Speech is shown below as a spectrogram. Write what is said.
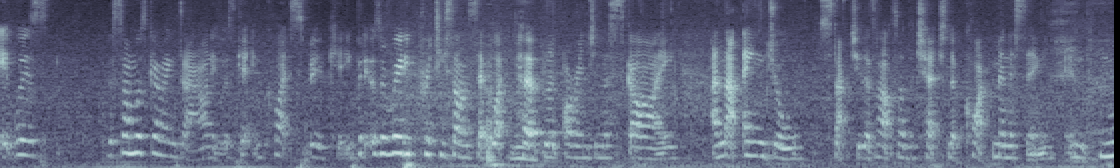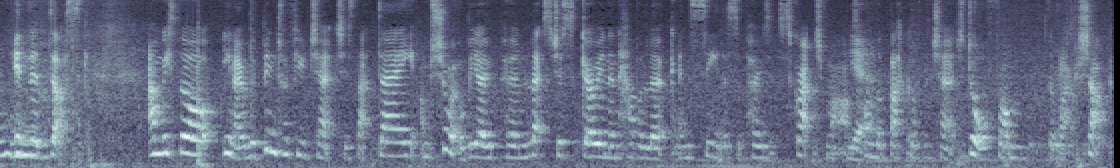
It was the sun was going down. It was getting quite spooky, but it was a really pretty sunset, like mm. purple and orange in the sky. And that angel statue that's outside the church looked quite menacing in in the mm. dusk. And we thought, you know, we've been to a few churches that day. I'm sure it'll be open. Let's just go in and have a look and see the supposed scratch marks Yeah. on the back of the church door from the Black Shuck.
